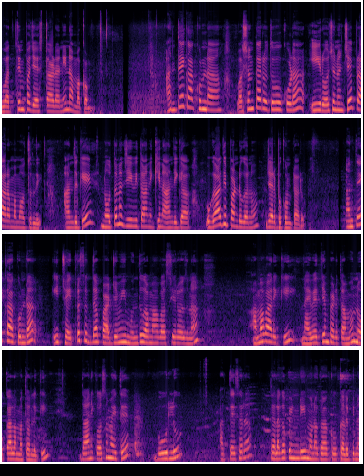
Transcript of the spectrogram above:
వర్తింపజేస్తాడని నమ్మకం. అంతేకాకుండా వసంత ఋతువు కూడా ఈ రోజు నుంచే ప్రారంభమవుతుంది. అందుకే నూతన జీవితానికి నాందిగా ఉగాది పండుగను జరుపుకుంటారు. అంతేకాకుండా ఈ చైత్రశుద్ధ పాడ్యమి ముందు అమావాస్య రోజున అమ్మవారికి నైవేద్యం పెడతాము నూకాలమ్మ తల్లికి. దానికోసం అయితే బూర్లు అత్తేసర తెలగపిండి మునగాకు కలిపిన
